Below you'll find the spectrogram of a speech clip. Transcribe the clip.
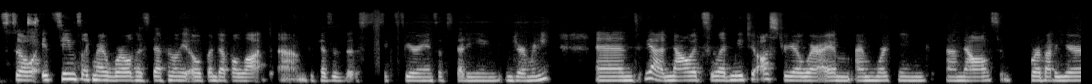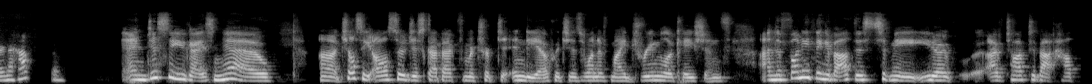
so it seems like my world has definitely opened up a lot um, because of this experience of studying in germany and yeah, now it's led me to Austria, where I'm I'm working um, now for about a year and a half. So. And just so you guys know, uh, Chelsea also just got back from a trip to India, which is one of my dream locations. And the funny thing about this to me, you know, I've talked about how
